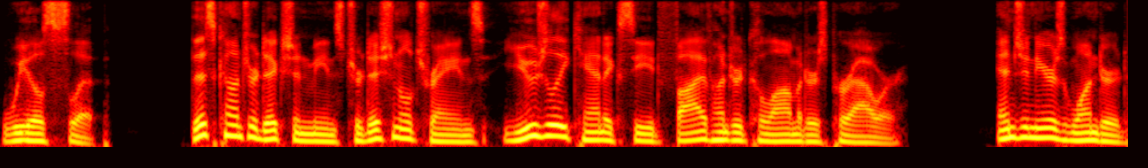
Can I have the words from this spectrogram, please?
wheels slip. This contradiction means traditional trains usually can't exceed 500 kilometers per hour. Engineers wondered,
